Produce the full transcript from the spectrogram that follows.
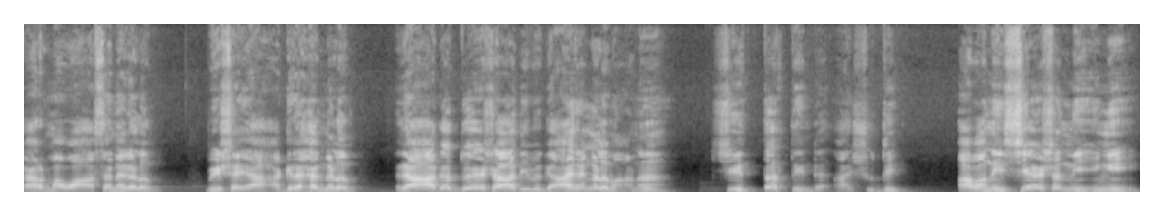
കർമ്മവാസനകളും വിഷയാഗ്രഹങ്ങളും രാഗദ്വേഷാദി വികാരങ്ങളുമാണ് ചിത്തത്തിന്റെ അശുദ്ധി. അവ നിശേഷം നീങ്ങി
